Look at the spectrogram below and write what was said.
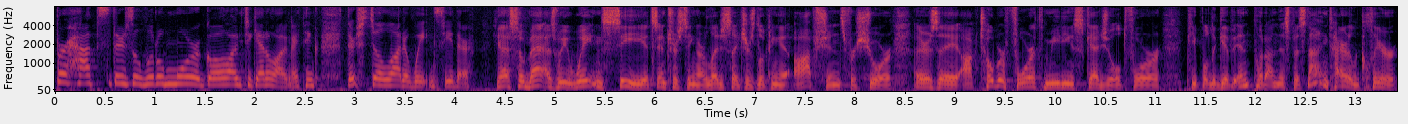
perhaps there's a little more go along to get along? I think there's still a lot of wait and see there. Yeah. So Matt, as we wait and see, it's interesting. Our legislature is looking at options for sure. There's a October 4th meeting scheduled for people to give input on this, but it's not entirely clear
